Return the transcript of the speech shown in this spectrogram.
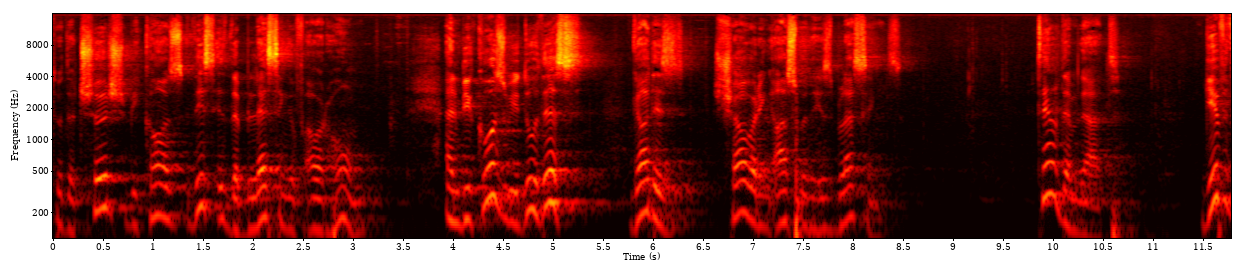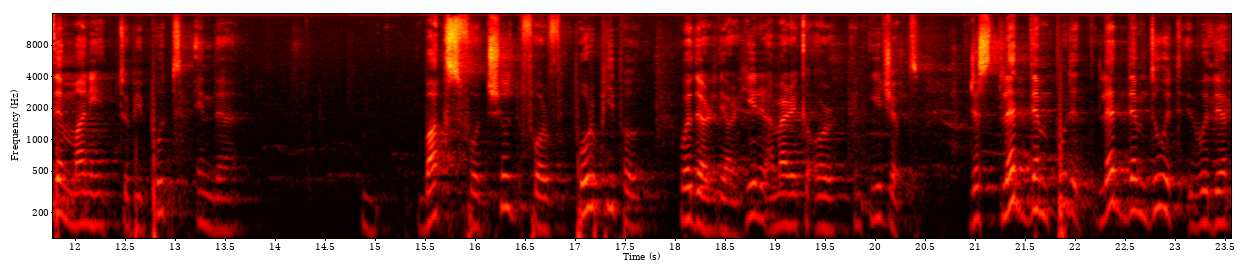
to the church because this is the blessing of our home. And because we do this, God is showering us with his blessings. Tell them that. Give them money to be put in the box for, children, for poor people, whether they are here in America or in Egypt. Just let them put it, let them do it with their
